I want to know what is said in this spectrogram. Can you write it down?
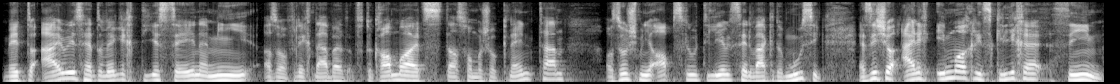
mit der Iris hat er wirklich die Szene, meine, also vielleicht neben der Kamera jetzt das, was wir schon genannt haben, aber sonst meine absolute Lieblingsszene wegen der Musik. Es ist ja eigentlich immer ein bisschen das gleiche Theme,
